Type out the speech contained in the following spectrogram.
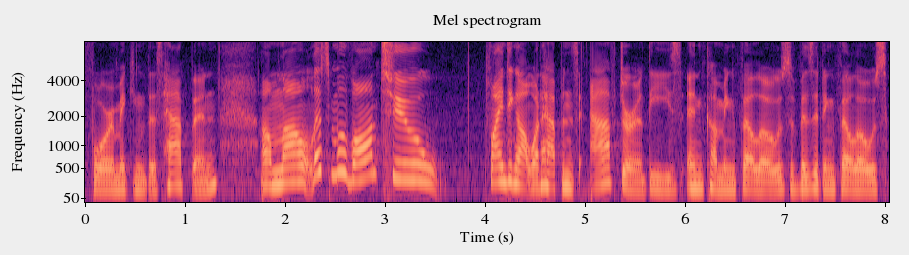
for making this happen. Um, now let's move on to finding out what happens after these incoming fellows, visiting fellows,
